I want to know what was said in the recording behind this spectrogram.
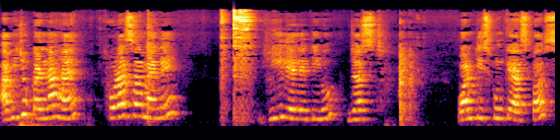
अभी जो करना है, थोड़ा सा मैंने घी ले लेती हूँ जस्ट वन टीस्पून के आसपास।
